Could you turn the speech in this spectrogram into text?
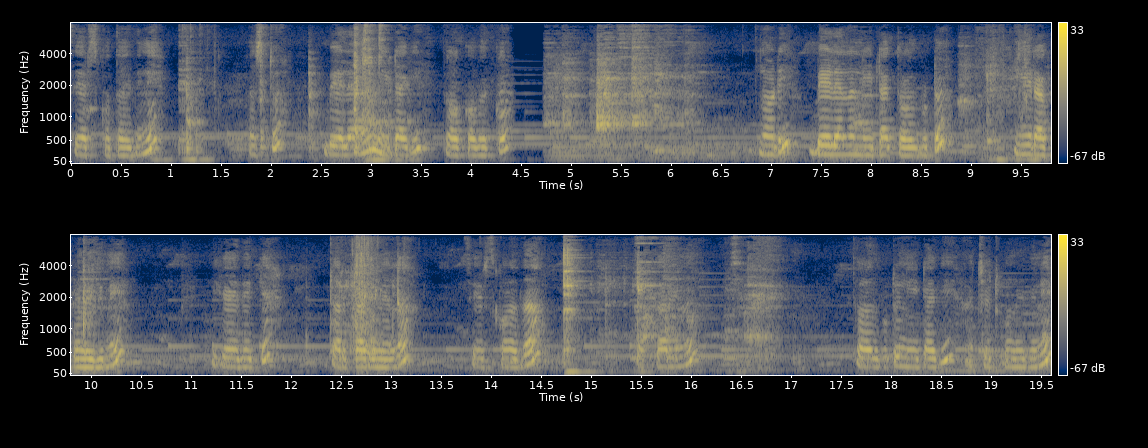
ಸೇರಿಸ್ಕೊತಾ ಇದ್ದೀನಿ. ಫಸ್ಟು ಬೇಳೆನ ನೀಟಾಗಿ ತೊಳ್ಕೊಬೇಕು. ನೋಡಿ, ಬೇಳೆನ ನೀಟಾಗಿ ತೊಳೆದ್ಬಿಟ್ಟು ನೀರು ಹಾಕ್ಕೊಂಡಿದ್ದೀನಿ ಈಗ ಇದಕ್ಕೆ ತರಕಾರಿನೆಲ್ಲ ಸೇರಿಸ್ಕೊಳ್ಳೋದ? ತರಕಾರಿನೂ ತೊಳೆದ್ಬಿಟ್ಟು ನೀಟಾಗಿ ಹಚ್ಚಿಟ್ಕೊಂಡಿದ್ದೀನಿ.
